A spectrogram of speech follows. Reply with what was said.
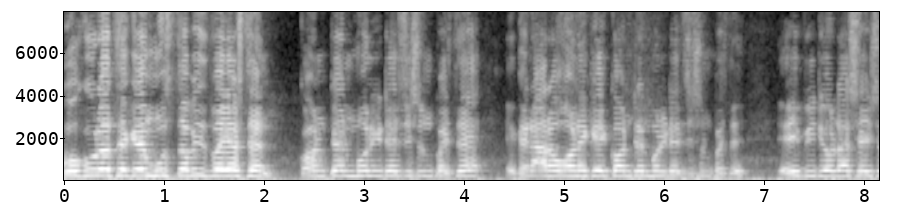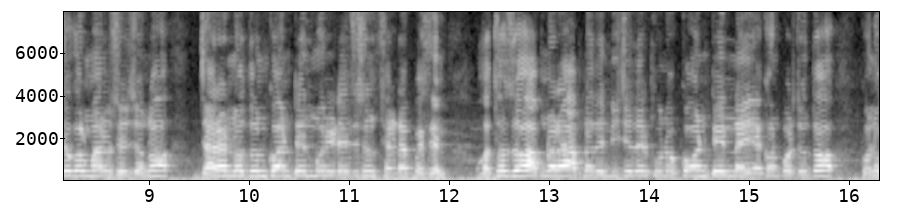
বগুড়া থেকে মুস্তাফিজ ভাই আসছেন। কন্টেন্ট মনিটাইজেশন পাইছে। এখানে আরও অনেকেই কন্টেন্ট মনিটাইজেশন পাইছে। এই ভিডিওটা সেই সকল মানুষের জন্য যারা নতুন কন্টেন্ট মনিটাইজেশন সেট আপ পাইছেন। অথচ আপনারা আপনাদের নিজেদের কোনো কন্টেন্ট নাই, এখন পর্যন্ত কোনো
